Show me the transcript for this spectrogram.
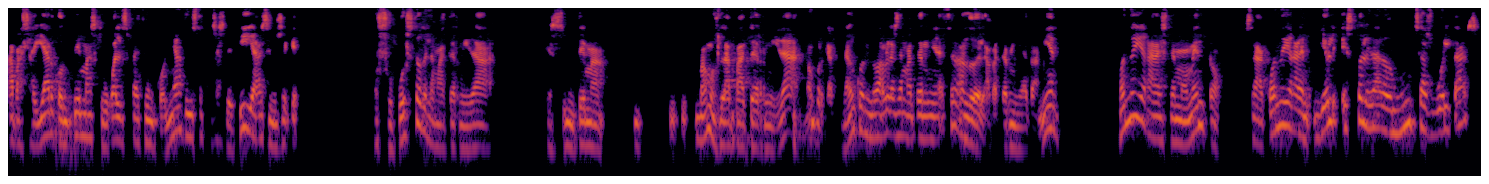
avasallar con temas que igual les parece un coñazo y estas cosas de tías y no sé qué. Por supuesto que la maternidad es un tema vamos, la paternidad, ¿no? Porque al final cuando hablas de maternidad estás hablando de la paternidad también. ¿Cuándo llegará este momento? O sea, ¿cuándo llegará? Yo esto le he dado muchas vueltas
